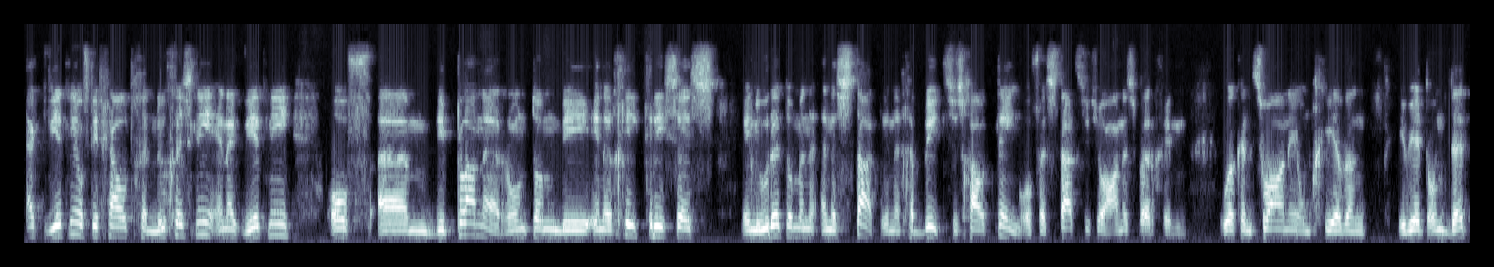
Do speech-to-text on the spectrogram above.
ek weet nie of die geld genoeg is nie en ek weet nie of ehm um, die planne rondom die energiekrisis en hoe dit om in in 'n stad en 'n gebied soos Gauteng of 'n stad soos Johannesburg en ook in Tshwane omgewing, jy weet om dit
